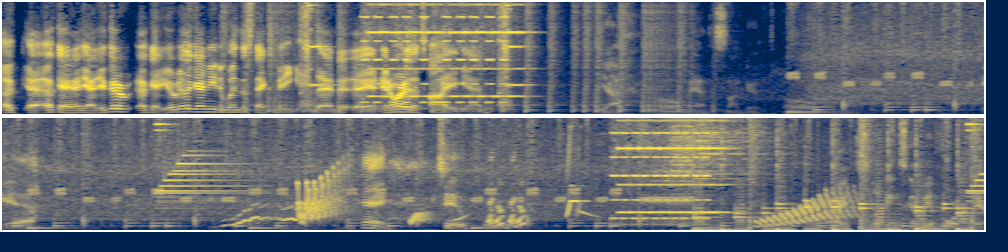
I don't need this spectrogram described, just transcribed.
okay, okay, and yeah, you're gonna okay. You're really gonna need to win this next mini game then, in order to tie again. Okay, two. Alright, it's looking it's gonna be a four player.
